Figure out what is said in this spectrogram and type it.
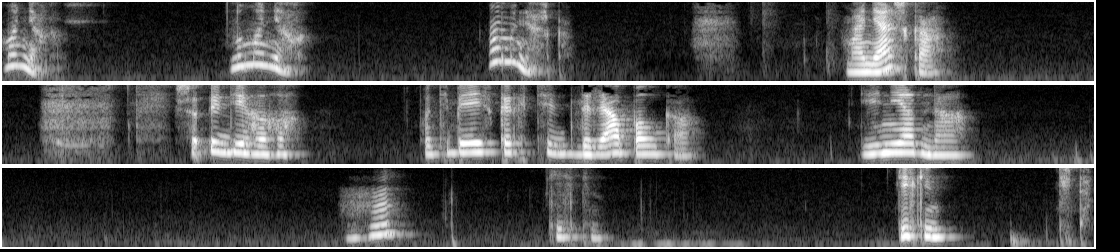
Манях. Ну, манях. Ну, маняшка. Маняшка? Что ты делала? У тебя есть как дряпалка. И не одна. Угу. Кискин. Кискин. Сюда.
